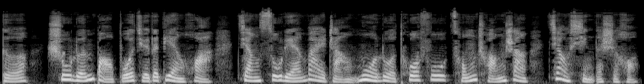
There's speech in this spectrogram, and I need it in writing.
德舒伦堡伯爵的电话将苏联外长莫洛托夫从床上叫醒的时候，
